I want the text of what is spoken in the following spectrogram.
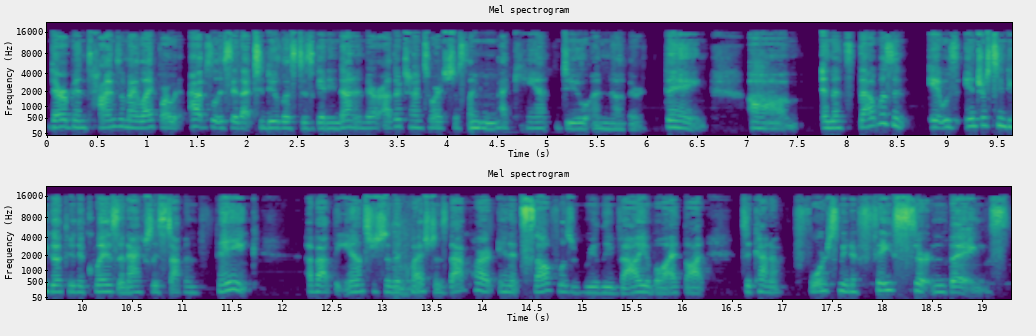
there have been times in my life where I would absolutely say that to-do list is getting done. And there are other times where it's just like, mm-hmm. I can't do another thing. Um, and that's, that wasn't, it was interesting to go through the quiz and actually stop and think about the answers to the questions. That part in itself was really valuable, I thought, to kind of force me to face certain things.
